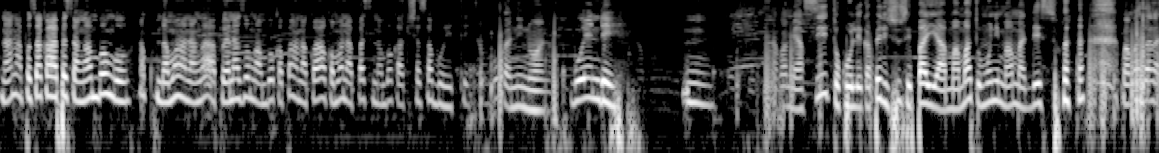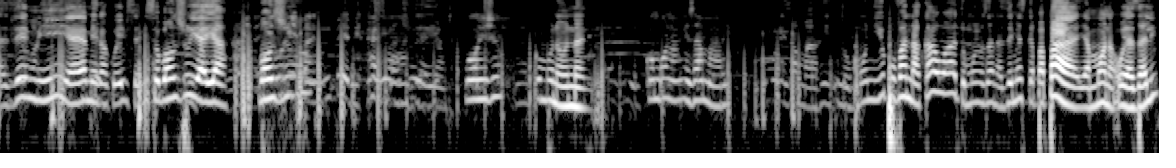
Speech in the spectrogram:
na naposaka bapesanga mbongo nakunda mwana na ngai apoya nazonga mboka mpona nakoyaka komona pasi na mboka ya kishasa boye te. Na mboka nini wana? Boye nde mm. ça va merci. Tokoleka mpe lisusu epai ya mama tomoni mama deso mama aza na zemi yaya meka koyebisa biso. Bonjour yaya. Bonjour. Bonjour. Nkombo na yo nani? Nkombo nanga eza marie. Tomoni eza mari tomoni yo mpo vandaka awa tomoni oza na zemi. Eske papa ya mwana oyo azali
